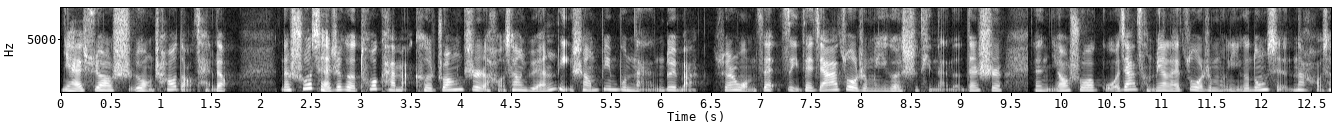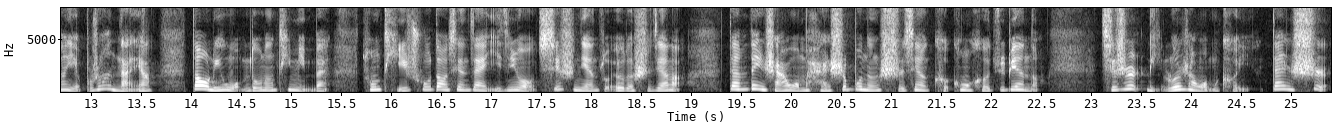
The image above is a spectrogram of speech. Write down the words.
你还需要使用超导材料。那说起来，这个托卡马克装置好像原理上并不难，对吧？虽然我们在自己在家做这么一个是挺难的，但是，嗯，你要说国家层面来做这么一个东西，那好像也不是很难呀。道理我们都能听明白，从提出到现在已经有七十年左右的时间了，但为啥我们还是不能实现可控核聚变呢？其实理论上我们可以，但是。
